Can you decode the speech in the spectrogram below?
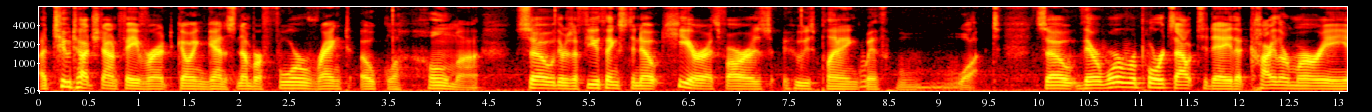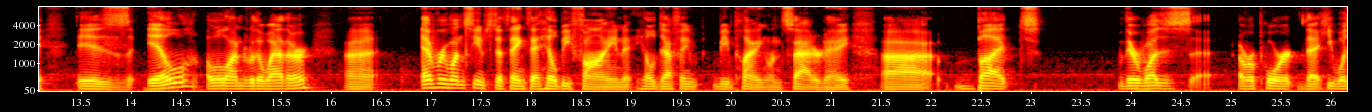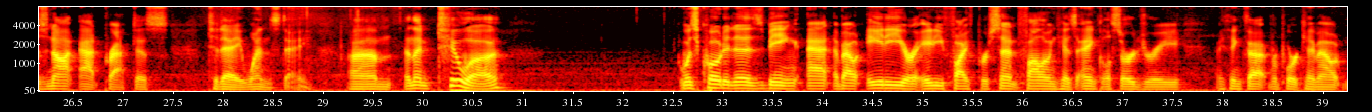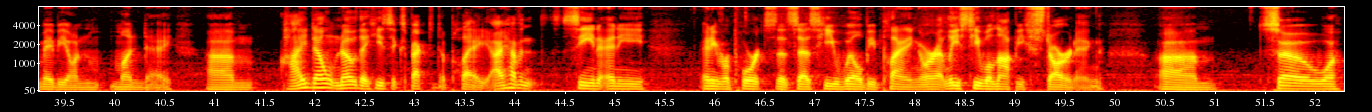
a two touchdown favorite going against number four ranked Oklahoma. So there's a few things to note here as far as who's playing with what. So there were reports out today that Kyler Murray is ill, a little under the weather. Uh, everyone seems to think that he'll be fine. He'll definitely be playing on Saturday. Uh, but there was a report that he was not at practice today, Wednesday. Um, and then Tua was quoted as being at about 80 or 85% following his ankle surgery. I think that report came out maybe on Monday. Um, I don't know that he's expected to play. I haven't seen any any reports that says he will be playing, or at least he will not be starting. Um, so,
